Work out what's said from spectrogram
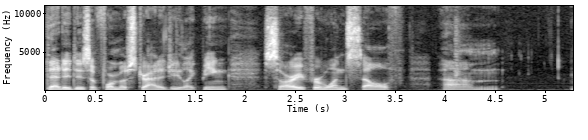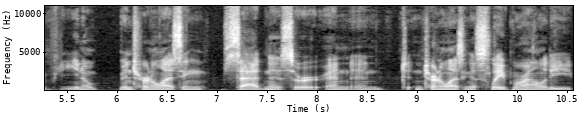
that it is a form of strategy, like being sorry for oneself, um, you know, internalizing sadness or and, and internalizing a slave morality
